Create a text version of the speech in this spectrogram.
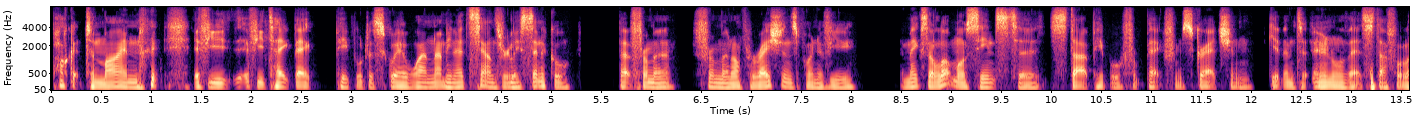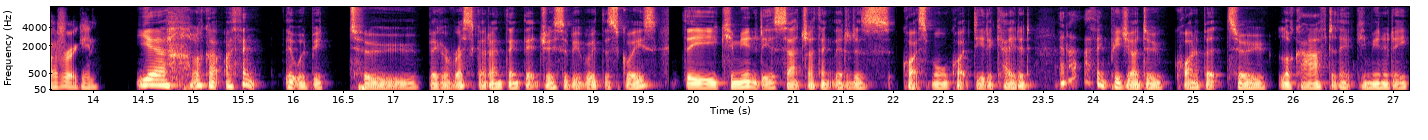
pocket to mine if you if you take back people to square one. I mean, it sounds really cynical, but from a from an operations point of view, it makes a lot more sense to start people from, back from scratch and get them to earn all that stuff all over again. Yeah, look, I, I think it would be too big a risk. I don't think that juice would be worth the squeeze. The community as such, I think that it is quite small, quite dedicated, and I, I think PGI do quite a bit to look after that community.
